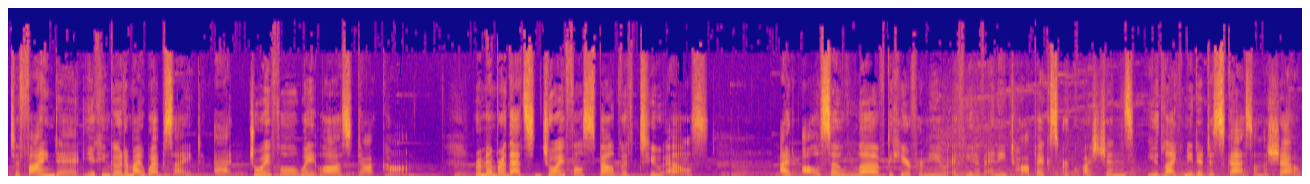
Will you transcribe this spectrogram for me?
To find it, you can go to my website at joyfulweightloss.com. Remember, that's joyful spelled with two L's. I'd also love to hear from you if you have any topics or questions you'd like me to discuss on the show.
